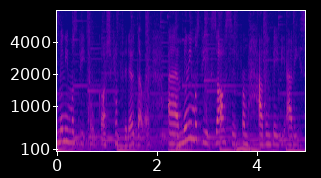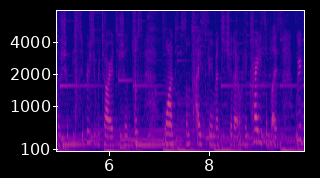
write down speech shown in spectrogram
Millie must be, oh gosh, I can't fit out that way. Uh, Millie must be exhausted from having baby Addie. So she'll be super, super tired. So she'll just want some ice cream and to chill out. Okay, party supplies. We're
